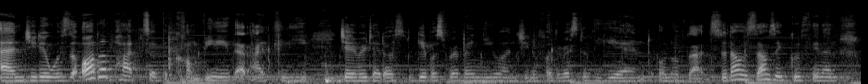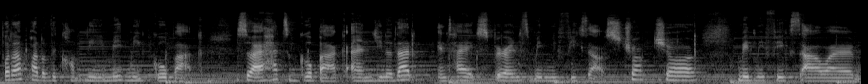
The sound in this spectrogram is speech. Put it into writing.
and you know it was the other parts of the company that actually generated us gave us revenue and you know for the rest of the year and all of that. So that was that was a good thing. And for that part of the company it made me go back. So i had to go back and you know that entire experience made me fix our structure made me fix our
